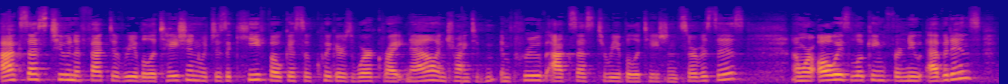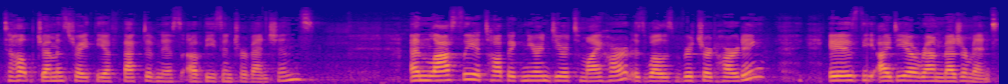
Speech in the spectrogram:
Access to and effective rehabilitation, which is a key focus of Quigger's work right now in trying to improve access to rehabilitation services. And we're always looking for new evidence to help demonstrate the effectiveness of these interventions. And lastly, a topic near and dear to my heart, as well as Richard Harding, is the idea around measurement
